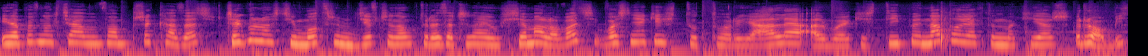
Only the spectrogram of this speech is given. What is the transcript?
i na pewno chciałabym Wam przekazać, w szczególności młodszym dziewczynom, które zaczynają się malować, właśnie jakieś tutoriale albo jakieś tipy na to, jak ten makijaż robić.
